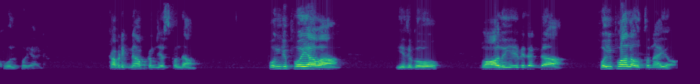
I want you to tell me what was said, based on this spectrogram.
కోల్పోయాడు. కాబట్టి జ్ఞాపకం చేసుకుందాం. పొంగిపోయావా? ఇదిగో పాలు ఏ విధంగా పొయ్యి పాలు అవుతున్నాయో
